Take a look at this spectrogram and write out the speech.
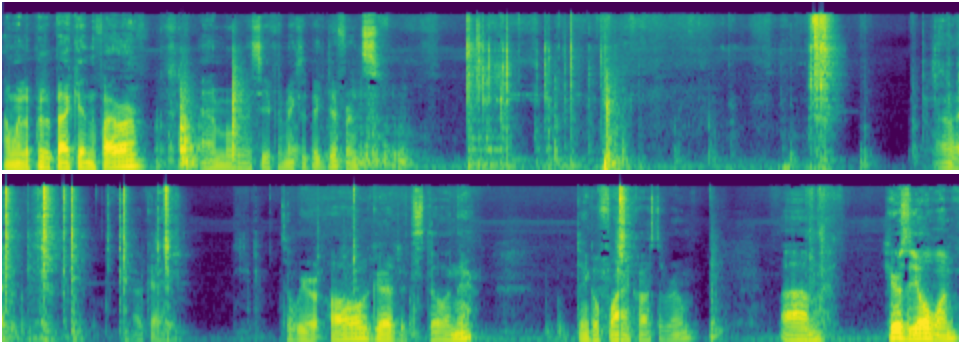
I'm going to put it back in the firearm and we're going to see if it makes a big difference. Alright. Okay. So we are all good. It's still in there. Didn't go flying across the room. Um, here's the old one.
